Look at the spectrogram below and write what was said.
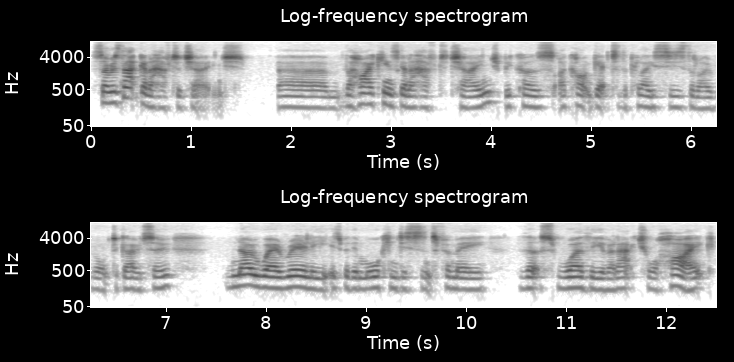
So is that going to have to change? Um, the hiking is going to have to change because I can't get to the places that I want to go to. Nowhere really is within walking distance for me that's worthy of an actual hike.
